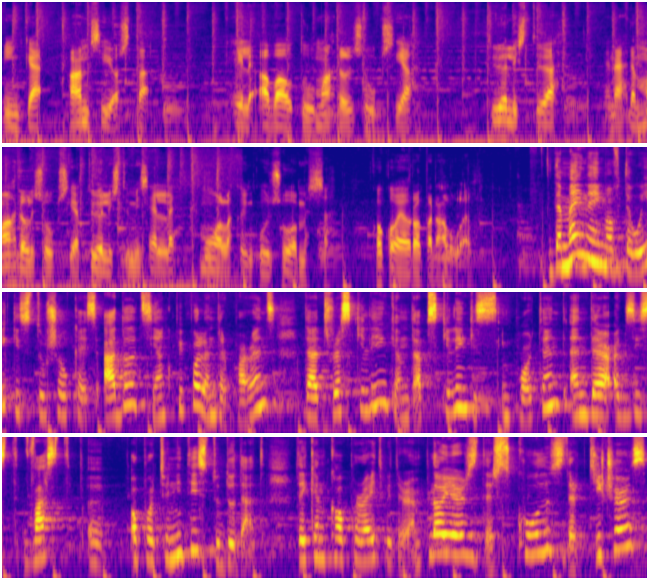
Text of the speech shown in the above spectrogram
minkä ansiosta heille avautuu mahdollisuuksia työllistyä ja nähdä mahdollisuuksia työllistymiselle muuallakin kuin Suomessa, koko Euroopan alueella. The main aim of the week is to showcase adults, young people and their parents that reskilling and upskilling is important and there exist vast uh, opportunities to do that. They can cooperate with their employers, their schools, their teachers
